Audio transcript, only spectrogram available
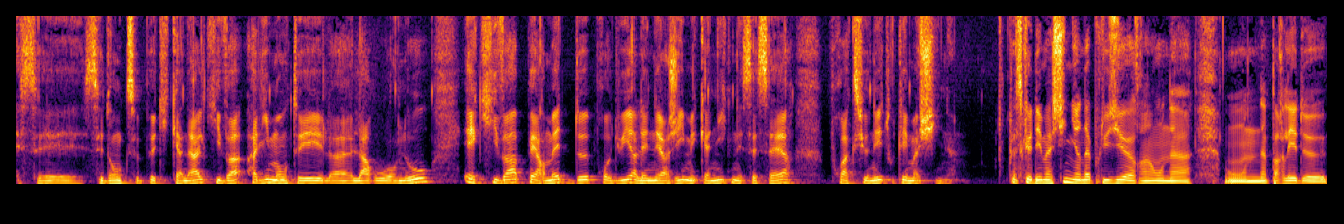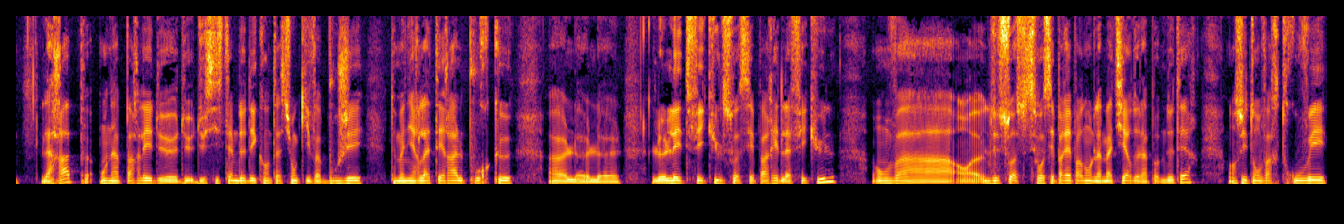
Et c'est donc ce petit canal qui va alimenter la, roue en eau et qui va permettre de produire l'énergie mécanique nécessaire pour actionner toutes les machines. Parce que des machines, il y en a plusieurs. Hein. On, a, on a parlé de la râpe, on a parlé du système de décantation qui va bouger de manière latérale pour que euh, le, le, lait de fécule soit séparé de la fécule. On va soit, soit, séparé pardon de la matière de la pomme de terre. Ensuite, on va retrouver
